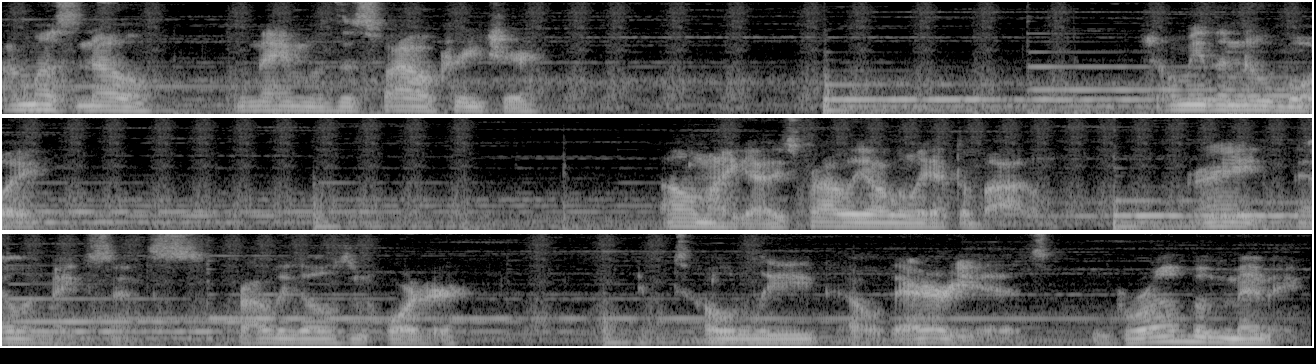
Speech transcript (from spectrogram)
I must know the name of this foul creature. Show me the new boy. Oh my god, he's probably all the way at the bottom. Right? That would make sense. Probably goes in order. It totally. Oh, there he is. Grub Mimic.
